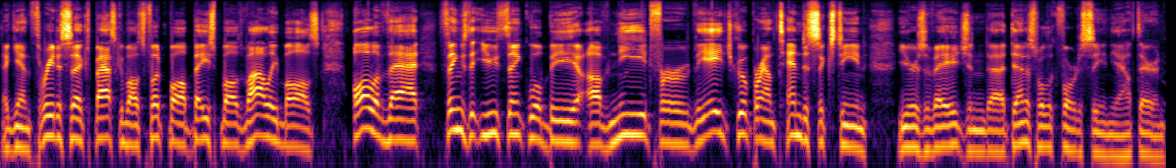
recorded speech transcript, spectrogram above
Again, 3 to 6. Basketballs, football, baseballs, volleyballs, all of that. Things that you think will be of need for the age group around 10 to 16 years of age. And uh, Dennis, we'll look forward to seeing you out there. And,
